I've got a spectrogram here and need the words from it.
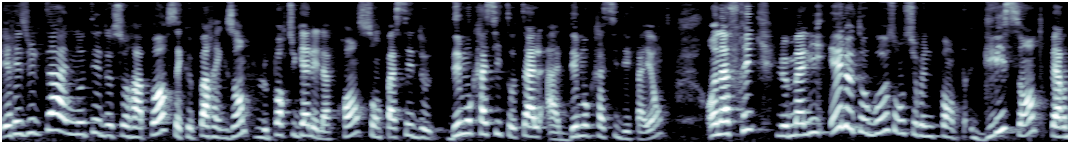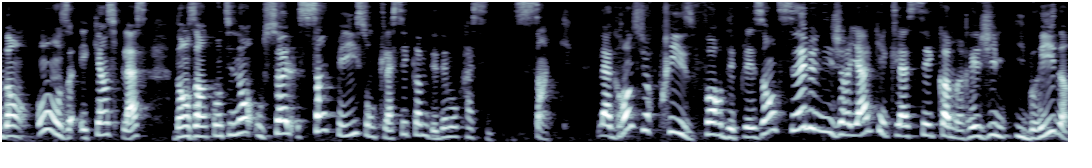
Les résultats à noter de ce rapport, c'est que par exemple, le Portugal et la France sont passés de démocratie totale à démocratie défaillante. En Afrique, le Mali et le Togo sont sur une pente glissante, perdant 11 et 15 places dans un continent où seuls 5 pays sont classés comme des démocraties. 5. La grande surprise fort déplaisante, c'est le Nigeria qui est classé comme régime hybride,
